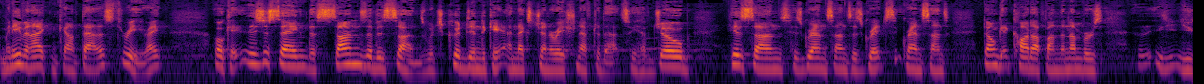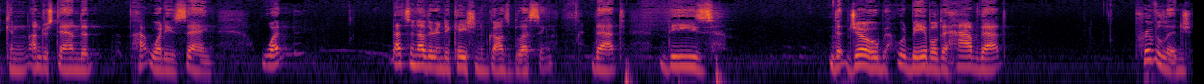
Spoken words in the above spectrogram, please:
I mean, even I can count that. That's three, right? Okay, it's just saying the sons of his sons, which could indicate a next generation after that. So you have Job, his sons, his grandsons, his great grandsons. Don't get caught up on the numbers. You can understand it, what he's saying. What that's another indication of God's blessing that these that Job would be able to have that privilege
